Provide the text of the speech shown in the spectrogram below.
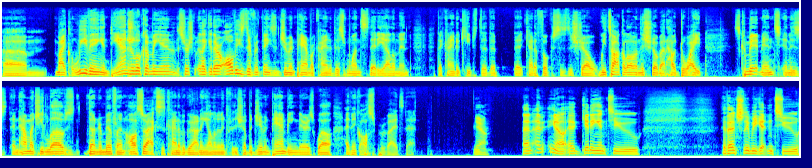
um, Michael leaving and Deangelo coming in and the search. Like there are all these different things, and Jim and Pam are kind of this one steady element that kind of keeps the, the that kind of focuses the show. We talk a lot on this show about how Dwight's commitment and his and how much he loves Dunder Mifflin also acts as kind of a grounding element for the show. But Jim and Pam being there as well, I think, also provides that. Yeah, and you know, uh, getting into eventually we get into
